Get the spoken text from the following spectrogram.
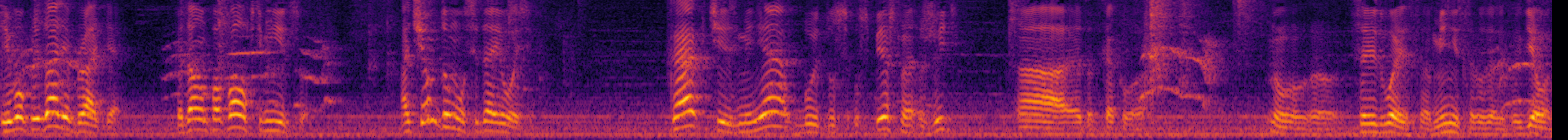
его предали братья, когда он попал в темницу, о чем думал всегда Иосиф? Как через меня будет успешно жить а, этот, как его, ну, э, царедворец, министр, где он,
